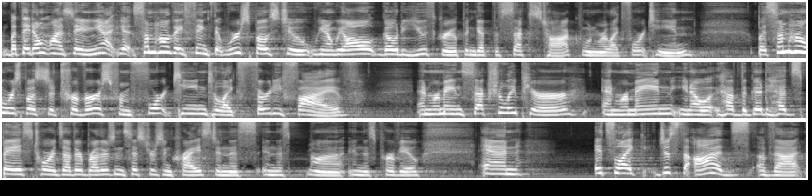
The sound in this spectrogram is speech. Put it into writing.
but they don't want to in yet. Yet somehow they think that we're supposed to, you know, we all go to youth group and get the sex talk when we're like 14. But somehow we're supposed to traverse from 14 to like 35 and remain sexually pure and remain, you know, have the good headspace towards other brothers and sisters in Christ in this, in this, uh, in this purview. And it's like just the odds of that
